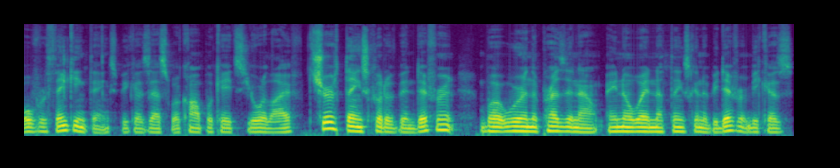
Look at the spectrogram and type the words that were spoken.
overthinking things because that's what complicates your life. Sure things could have been different but we're in the present now. Ain't no way nothing's going to be different because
